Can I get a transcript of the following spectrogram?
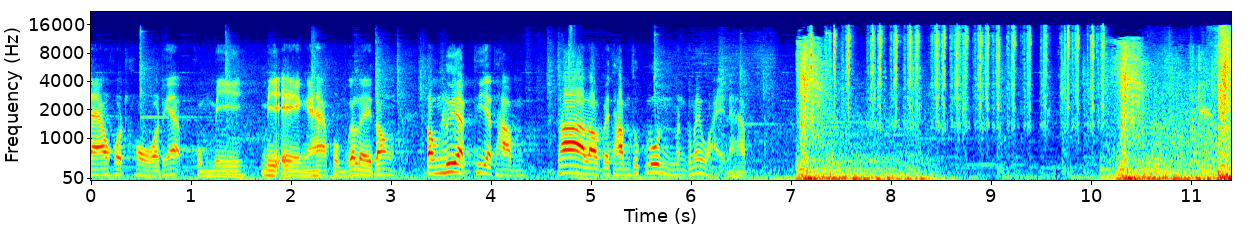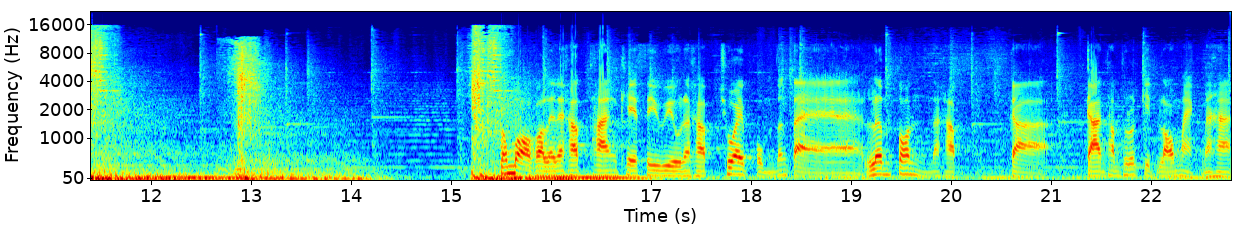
แนวโหดๆเงี้ยผมมีมีเองนะฮะผมก็เลยต้องต้องเลือกที่จะทำถ้าเราไปทำทุกรุ่นมันก็ไม่ไหวนะครับต้องบอกก่อนเลยนะครับทาง KC View นะครับช่วยผมตั้งแต่เริ่มต้นนะครับกับการทำธุรกิจล้อแม็กนะฮะ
